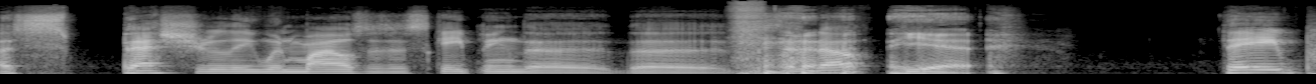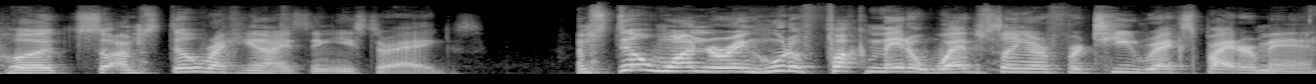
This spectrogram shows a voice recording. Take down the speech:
especially when Miles is escaping the the Citadel yeah. they put so I'm still recognizing Easter eggs. I'm still wondering who the fuck made a web slinger for T Rex Spider Man.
